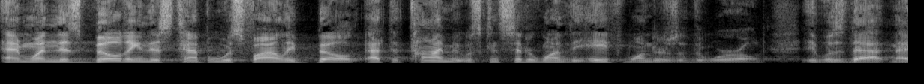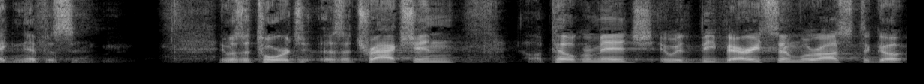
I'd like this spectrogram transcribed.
And when this building, this temple was finally built, at the time it was considered one of the eighth wonders of the world. It was that magnificent. It was a tourist attraction, a pilgrimage. It would be very similar to us to go,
